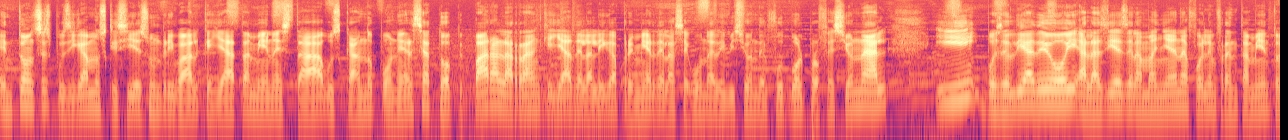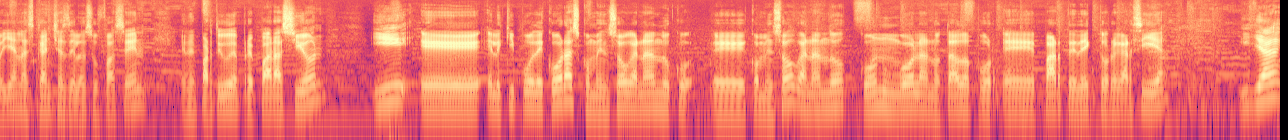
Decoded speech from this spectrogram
Entonces, pues digamos que sí es un rival que ya también está buscando ponerse a tope para el arranque ya de la Liga Premier de la segunda división del fútbol profesional. Y pues el día de hoy a las 10 de la mañana fue el enfrentamiento ya en las canchas de la Sufacén en el partido de preparación. Y eh, el equipo de Coras comenzó ganando, eh, comenzó ganando con un gol anotado por eh, parte de Héctor García. Y ya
